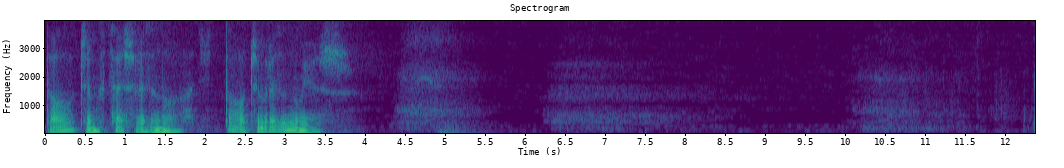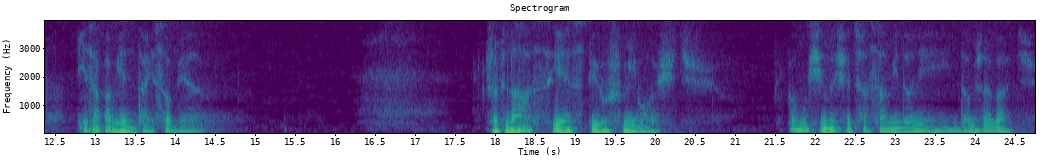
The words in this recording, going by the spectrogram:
To, czym chcesz rezonować, to, czym rezonujesz. I zapamiętaj sobie, że w nas jest już miłość tylko musimy się czasami do niej dogrzebać.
